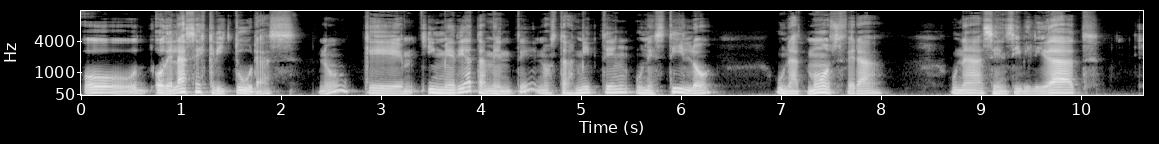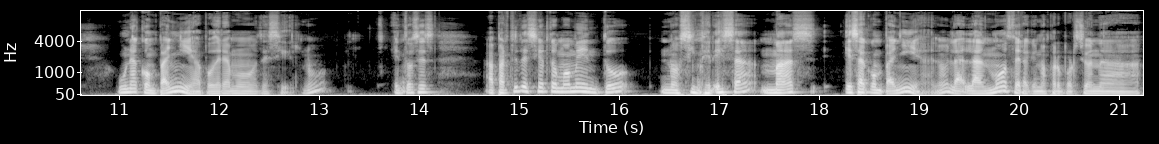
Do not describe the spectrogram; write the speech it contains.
o, o de las escrituras que inmediatamente nos transmiten un estilo, una atmósfera, una sensibilidad, una compañía, podríamos decir. ¿no? Entonces, a partir de cierto momento, nos interesa más esa compañía, la, atmósfera que nos proporciona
